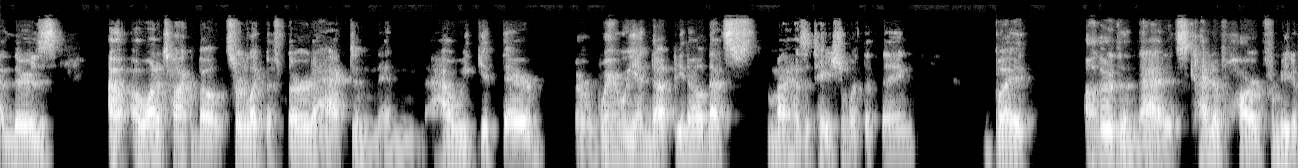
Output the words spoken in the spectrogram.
And there's I, I want to talk about sort of like the third act and and how we get there or where we end up, you know, that's my hesitation with the thing. But other than that, it's kind of hard for me to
